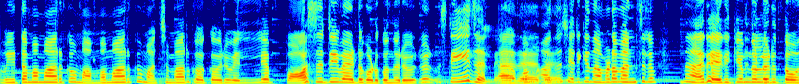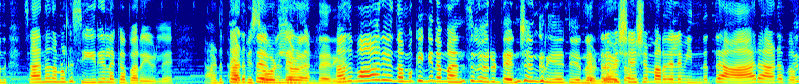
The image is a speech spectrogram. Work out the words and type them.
വീട്ടമ്മമാർക്കും അമ്മമാർക്കും അച്ഛന്മാർക്കും ഒക്കെ ഒരു വലിയ പോസിറ്റീവായിട്ട് കൊടുക്കുന്ന ഒരു സ്റ്റേജ് അല്ലേ? അപ്പം അത് ശരിക്കും നമ്മുടെ മനസ്സിലും ഇന്ന് ആരായിരിക്കും എന്നുള്ളൊരു തോന്നുന്നു സാധാരണ നമുക്ക് സീരിയലൊക്കെ പറയൂലേ? അടുത്ത എപ്പിസോഡിൽ അതുമാതിരി നമുക്ക് ഇങ്ങനെ മനസ്സിൽ മനസ്സിലൊരു ടെൻഷൻ ക്രിയേറ്റ് ചെയ്യുന്നുണ്ട്. വിശേഷം പറഞ്ഞാലും ഇന്നത്തെ ആരാണ് ഒരു.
